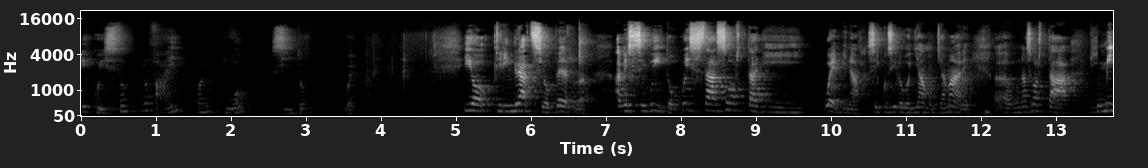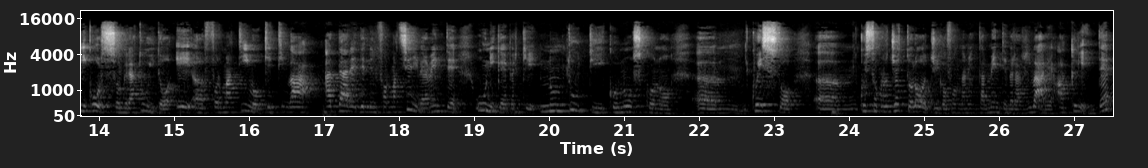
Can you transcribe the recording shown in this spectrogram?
E questo lo fai con il tuo sito web. Io ti ringrazio per aver seguito questa sorta di webinar, se così lo vogliamo chiamare, eh, una sorta di mini corso gratuito e eh, formativo che ti va a dare delle informazioni veramente uniche perché non tutti conoscono ehm, questo, ehm, questo, progetto logico fondamentalmente per arrivare al cliente.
